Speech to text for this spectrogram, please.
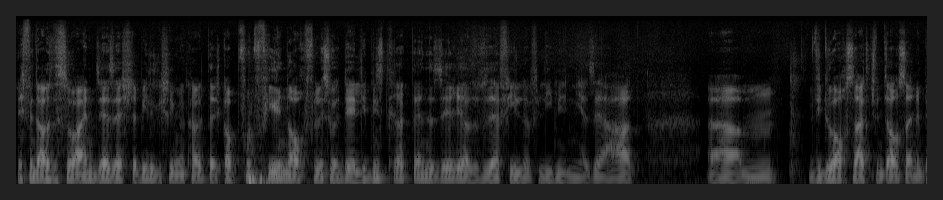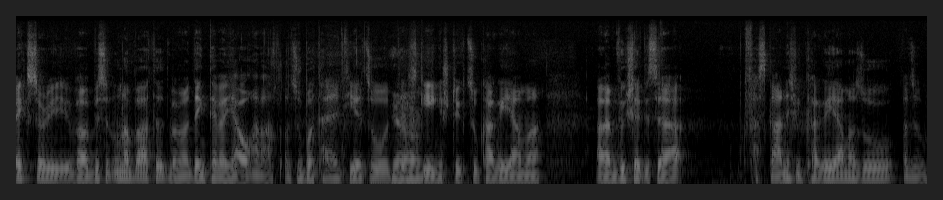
ich finde auch, das ist so ein sehr, sehr stabil geschriebener Charakter. Ich glaube, von vielen auch vielleicht sogar der Lieblingscharakter in der Serie. Also sehr viele lieben ihn ja sehr hart. Ähm, wie du auch sagst, ich finde auch seine Backstory war ein bisschen unerwartet, weil man denkt, der wäre ja auch einfach super talentiert, so ja. das Gegenstück zu Kageyama. Aber in Wirklichkeit ist er fast gar nicht wie Kageyama so, also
